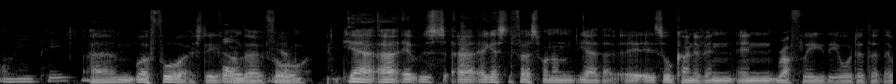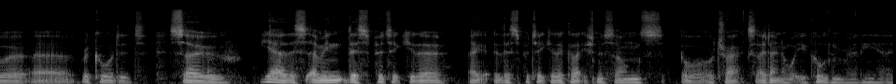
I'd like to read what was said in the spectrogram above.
on the EPs. Um, well, four actually Four, on the four. Yeah, uh, it was. Uh, I guess the first one on. Yeah, that it's all kind of in in roughly the order that they were uh, recorded. So yeah, this. I mean, this particular. Uh, this particular collection of songs or, or tracks, I don't know what you call them really, uh,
